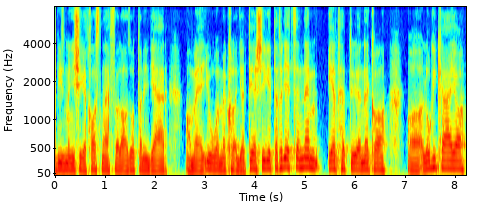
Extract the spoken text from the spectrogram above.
vízmennyiséget használ fel az ottani gyár, amely jóval meghaladja a térségét. Tehát, hogy egyszerűen nem érthető ennek a, a logikája,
